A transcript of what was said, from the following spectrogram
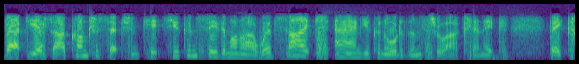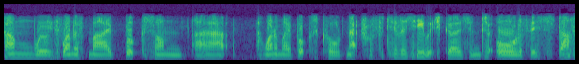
but yes, our contraception kits, you can see them on our website, and you can order them through our clinic. They come with one of my books on. Uh, one of my books called Natural Fertility, which goes into all of this stuff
